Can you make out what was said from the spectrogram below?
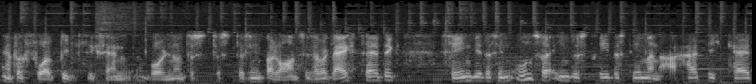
einfach vorbildlich sein wollen und dass das, das in Balance ist. Aber gleichzeitig sehen wir, dass in unserer Industrie das Thema Nachhaltigkeit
